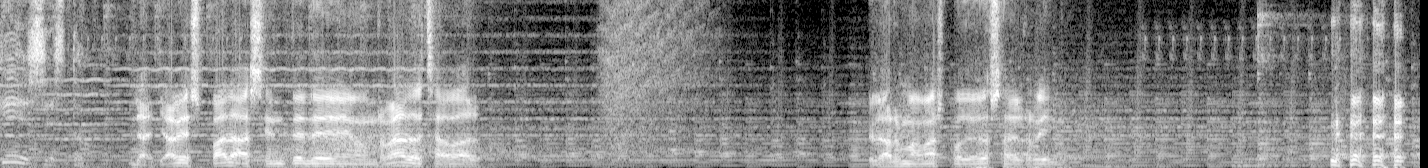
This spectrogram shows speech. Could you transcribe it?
¿Qué es esto? La llave espada, siéntete honrado, chaval. El arma más poderosa del reino.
